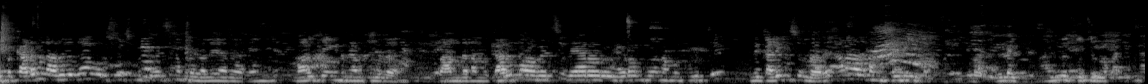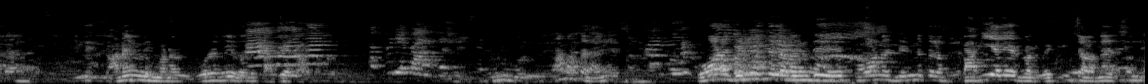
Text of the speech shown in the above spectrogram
இப்ப கடவுள் அதுலதான் ஒரு சூட்சமத்தை வச்சு நம்ம விளையாடுறாரு. வாழ்க்கைங்கிற நடத்துறாரு அந்த நம்ம கருமாவை வச்சு வேற ஒரு உடம்பு நம்ம கொடுத்து இது கழுவி சொல்றாரு. ஆனா அது நமக்கு தெரியல. இல்லை இன்னும் சூட்சமா பாத்தீங்கன்னா கனவு மனவு உறவே வந்து பகையலாம் போன ஜென்மத்துல வந்து போன ஜென்மத்துல பகையாலே இருப்பாங்க. வெட்டி சாவனா இருப்பாங்க.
